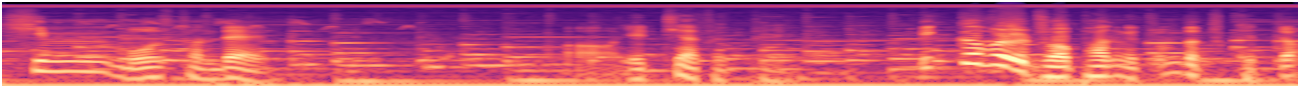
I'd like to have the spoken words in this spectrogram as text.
힘 몬스터인데 어 예티아 페페 B급을 조합하는 게 좀 더 좋겠죠?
